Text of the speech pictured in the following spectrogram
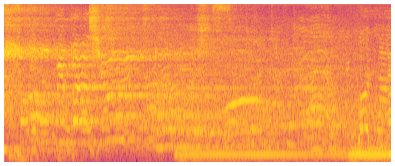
hope it buys you.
